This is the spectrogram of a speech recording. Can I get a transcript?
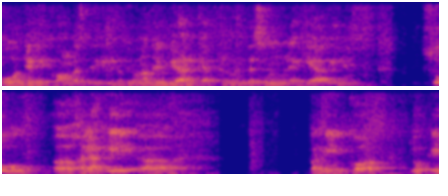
ਹੋਰ ਜਿਹੜੇ ਕਾਂਗਰਸ ਦੇ ਲੀਡਰ ਨੇ ਉਹਨਾਂ ਦੇ ਬਿਆਨ ਕੈਪਟਨ ਅਮਰਿੰਦਰ ਸਿੰਘ ਨੂੰ ਲੈ ਕੇ ਆ ਗਏ ਨੇ। ਸੋ ਅ, ਹਾਲਾਂਕਿ ਅ, ਪਰਨੀਤ ਕੌਰ ਜੋ ਕਿ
